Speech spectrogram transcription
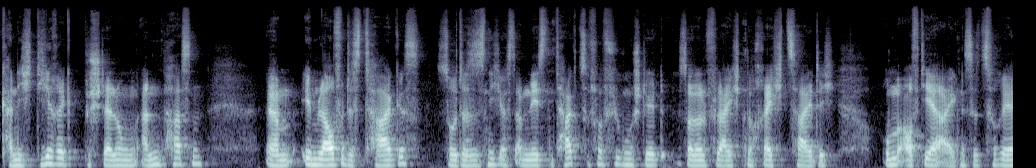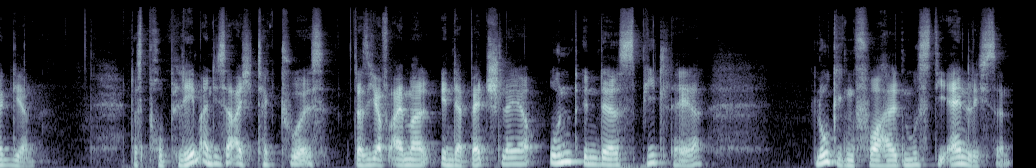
kann ich direkt Bestellungen anpassen ähm, im Laufe des Tages, so dass es nicht erst am nächsten Tag zur Verfügung steht, sondern vielleicht noch rechtzeitig, um auf die Ereignisse zu reagieren. Das Problem an dieser Architektur ist, dass ich auf einmal in der Batch Layer und in der Speed Layer Logiken vorhalten muss, die ähnlich sind.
